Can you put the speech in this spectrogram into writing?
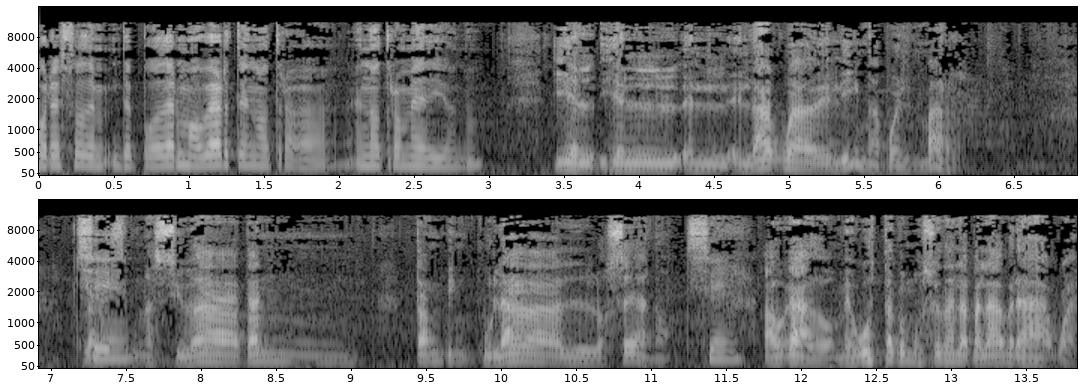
Por eso de, de poder moverte en, otra, en otro medio, ¿no? Y el, y el, el, el agua de Lima, pues el mar. La- Sí. Una ciudad tan, tan vinculada al océano. Sí. Ahogado. Me gusta cómo suena la palabra agua.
